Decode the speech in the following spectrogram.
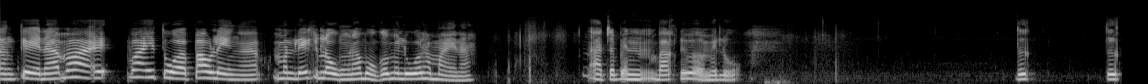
สังเกตนะว่าไอ้ว่าไอ้ตัวเป้าเล็งอะมันเล็กลงนะ ผมก็ไม่รู้ว่าทำไมนะ อาจจะเป็นบั๊กหรือเปล่าไม่รู้ ตึก ตึก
